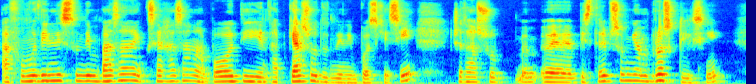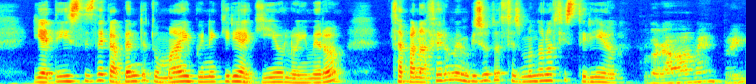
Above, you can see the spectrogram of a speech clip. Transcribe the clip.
Αφού μου δίνεις την πάσα, ξέχασα να πω ότι θα πιάσω του την υπόσχεση και θα σου ε, ε, επιστρέψω μια πρόσκληση. Γιατί στις 15 του Μάη, που είναι Κυριακή, ολοήμερο, θα επαναφέρουμε πίσω το θεσμό των αθιστηρίων. Που το κάναμε πριν.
